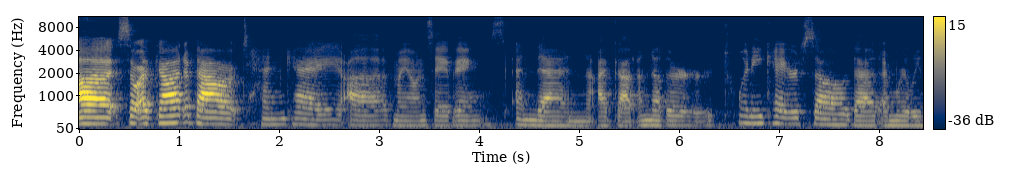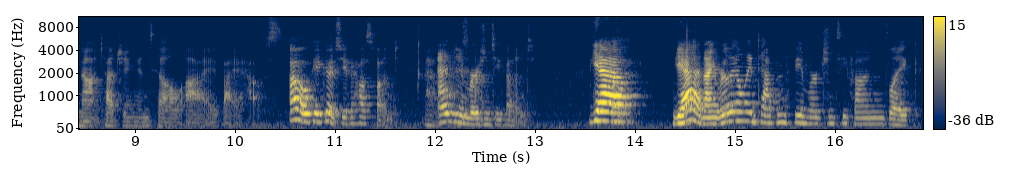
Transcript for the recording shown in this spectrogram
Uh, so I've got about 10k uh, of my own savings, and then I've got another 20k or so that I'm really not touching until I buy a house. Oh, okay, good. So you have a house fund I have a and an fund. emergency fund. Yeah, yeah, and I really only tapped into the emergency fund like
